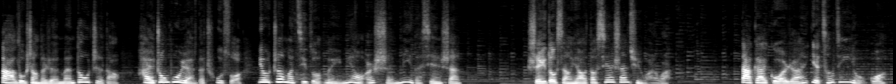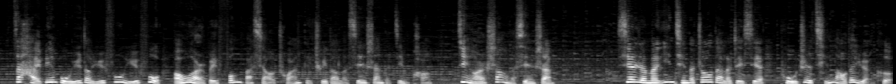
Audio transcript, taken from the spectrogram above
大陆上的人们都知道，海中不远的处所有这么几座美妙而神秘的仙山，谁都想要到仙山去玩玩。大概果然也曾经有过。在海边捕鱼的渔夫渔妇，偶尔被风把小船给吹到了仙山的近旁，进而上了仙山。仙人们殷勤地招待了这些朴质勤劳的远客，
